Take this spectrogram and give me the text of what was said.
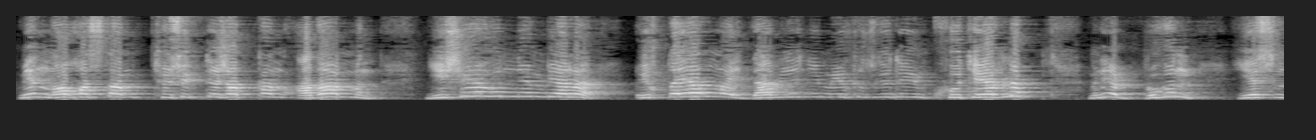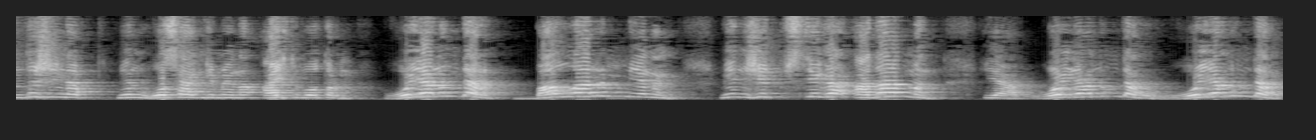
Мен науқастанып төсекте жатқан адаммын. Неше күннен бері ұйықтай алмай давлением екі жүзге дейін көтеріліп міне бүгін есімді жинап мен осы әңгімені айтып отырмын. Ояныңдар балаларым менің. Мен жетпістегі адаммын. Иә ойланыңдар ояныңдар.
